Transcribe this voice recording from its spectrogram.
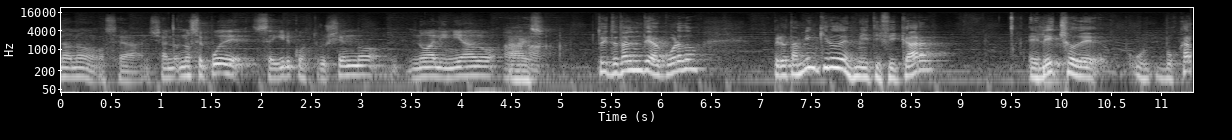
No, no, o sea, ya no, se puede seguir construyendo no alineado a, eso. Estoy totalmente de acuerdo, pero también quiero desmitificar el hecho de buscar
